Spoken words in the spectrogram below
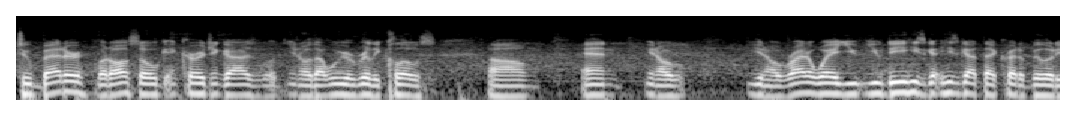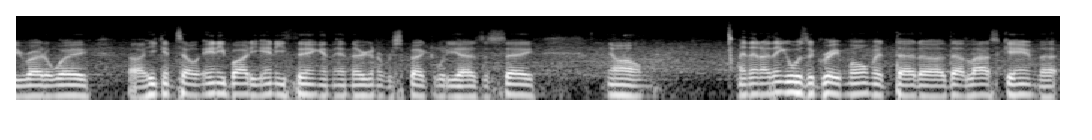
do better, but also encouraging guys, you know, that we were really close. Um, and you know, you know, right away, UD, he's got he's got that credibility right away. Uh, he can tell anybody anything, and, and they're going to respect what he has to say. Um, and then I think it was a great moment that uh, that last game that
